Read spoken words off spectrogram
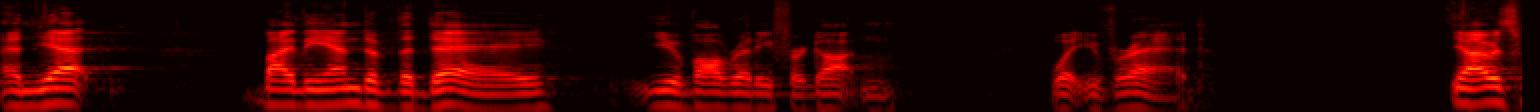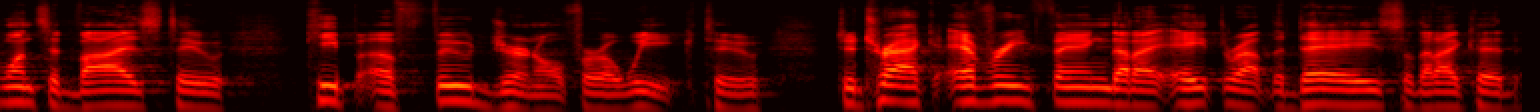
And yet, by the end of the day, you've already forgotten what you've read. Yeah, I was once advised to keep a food journal for a week, to, to track everything that I ate throughout the day so that I could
